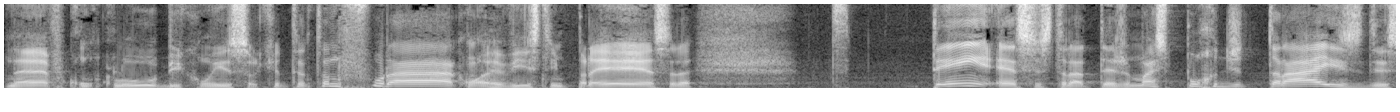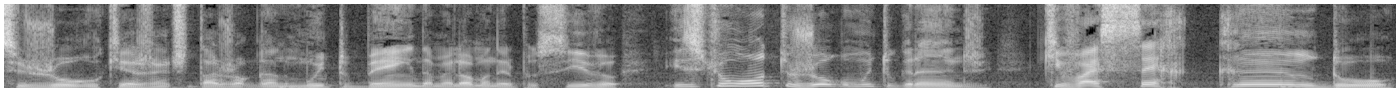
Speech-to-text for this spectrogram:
Né? Com o clube, com isso aqui, tentando furar, com a revista impressa. né? Tem essa estratégia, mas por detrás desse jogo que a gente está jogando muito bem, da melhor maneira possível, existe um outro jogo muito grande que vai cercando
